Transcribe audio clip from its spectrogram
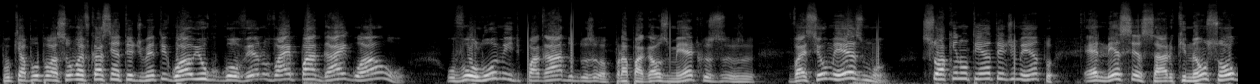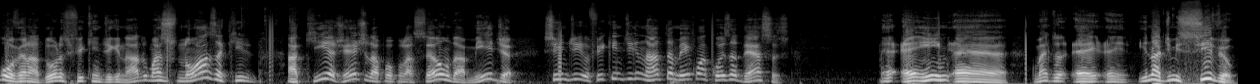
Porque a população vai ficar sem atendimento igual e o governo vai pagar igual. O volume pagado para pagar os médicos uh, vai ser o mesmo. Só que não tem atendimento. É necessário que não só o governador fique indignado, mas nós aqui, aqui a gente da população, da mídia, se indi fique indignado também com uma coisa dessas. É, é é- como é, que, é, é inadmissível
